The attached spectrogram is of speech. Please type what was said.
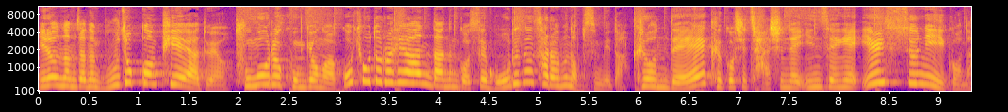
이런 남자는 무조건 피해야 돼요. 부모를 공경하고 효도를 해야 한다는 것을 모르 는 사람은 없습니다. 그런데 그것이 자신의 인생의 1순위이거나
